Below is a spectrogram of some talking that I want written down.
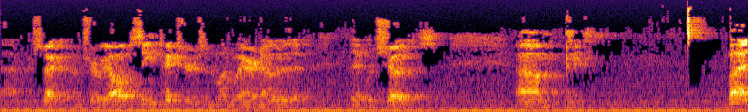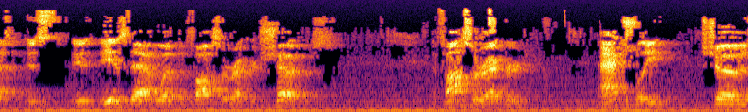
uh, perspective. I'm sure we all have seen pictures in one way or another that, that would show this. Um, but is, is that what the fossil record shows? The fossil record actually shows,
